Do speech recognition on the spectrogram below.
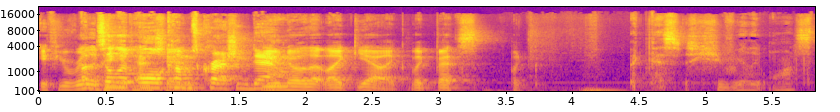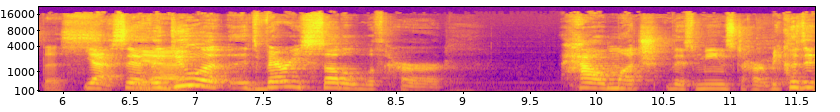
if you really Until it all comes crashing down. you know that like yeah like like that's like like this. She really wants this. Yes, yeah, Yeah. they do. A, it's very subtle with her how much this means to her because it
